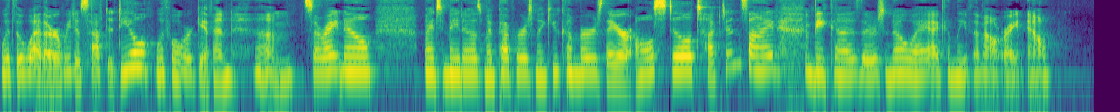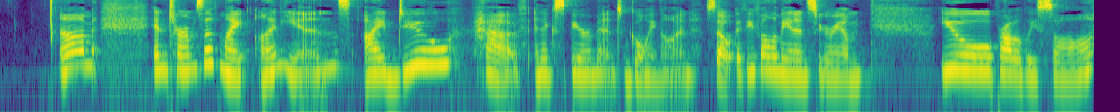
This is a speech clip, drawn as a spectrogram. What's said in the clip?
with the weather. We just have to deal with what we're given. Um, so, right now, my tomatoes, my peppers, my cucumbers, they are all still tucked inside because there's no way I can leave them out right now. Um, in terms of my onions, I do have an experiment going on. So if you follow me on Instagram, you probably saw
